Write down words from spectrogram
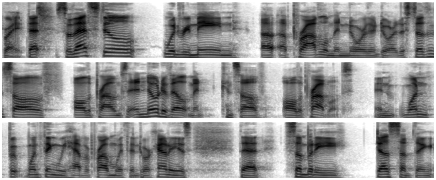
right. That so that still would remain a, a problem in Northern Door. This doesn't solve all the problems, and no development can solve all the problems. And one one thing we have a problem with in Door County is that somebody does something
